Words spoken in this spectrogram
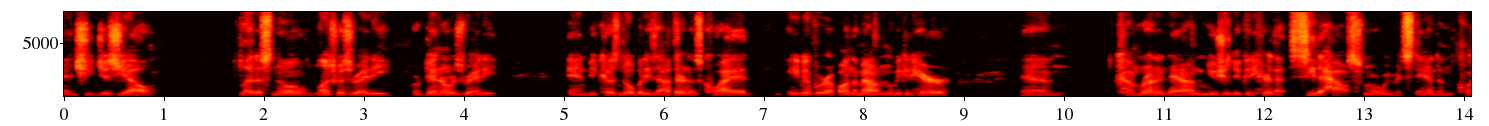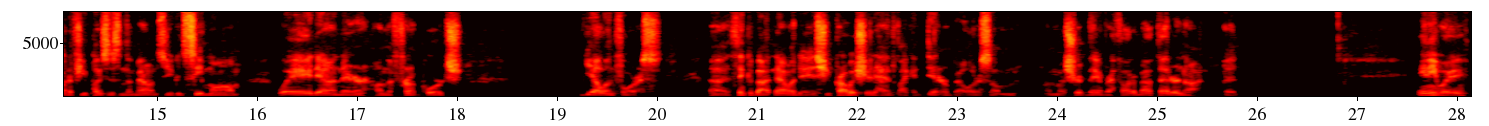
and she'd just yell, let us know lunch was ready or dinner was ready. And because nobody's out there and it's quiet, even if we're up on the mountain, we could hear her and come running down. And usually you could hear that, see the house from where we would stand in quite a few places in the mountains. You could see mom way down there on the front porch yelling for us. Uh, think about nowadays, she probably should have had like a dinner bell or something. I'm not sure if they ever thought about that or not, but anyway,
